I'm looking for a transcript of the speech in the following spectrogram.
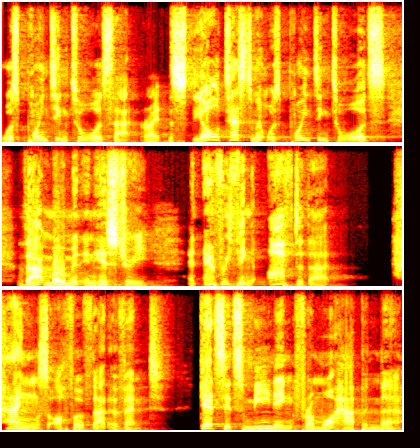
was pointing towards that, right? This, the Old Testament was pointing towards that moment in history. And everything after that hangs off of that event, gets its meaning from what happened there.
